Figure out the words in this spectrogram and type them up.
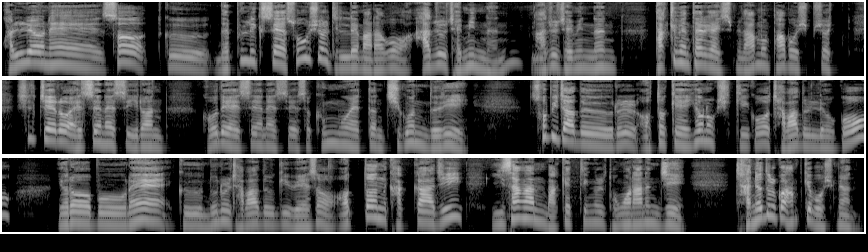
관련해서 그 넷플릭스의 소셜 딜레마라고 아주 재밌는 아주 재밌는 다큐멘터리가 있습니다. 한번 봐보십시오. 실제로 SNS 이런 거대 SNS에서 근무했던 직원들이 소비자들을 어떻게 현혹시키고 잡아두려고 여러분의 그 눈을 잡아두기 위해서 어떤 갖가지 이상한 마케팅을 동원하는지 자녀들과 함께 보시면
